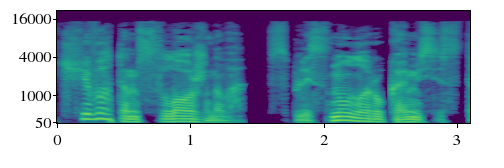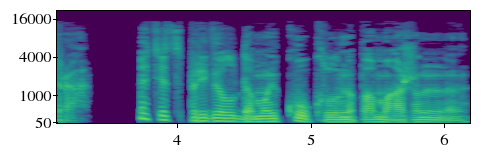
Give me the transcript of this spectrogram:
чего там сложного?» — всплеснула руками сестра. Отец привел домой куклу напомаженную,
